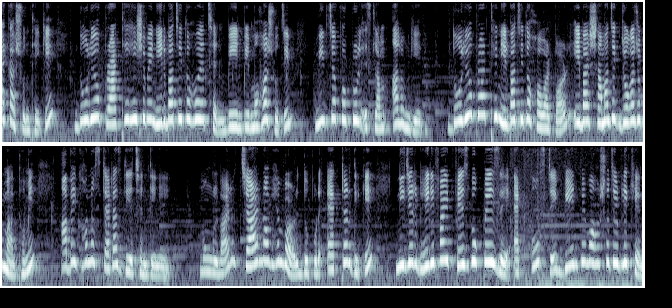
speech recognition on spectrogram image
এক আসন থেকে দলীয় প্রার্থী হিসেবে নির্বাচিত হয়েছেন বিএনপি মহাসচিব মির্জা ফখরুল ইসলাম আলমগীর। দলীয় প্রার্থী নির্বাচিত হওয়ার পর এবার সামাজিক যোগাযোগ মাধ্যমে আবেগঘন স্ট্যাটাস দিয়েছেন তিনি। মঙ্গলবার চার নভেম্বর দুপুর একটার দিকে নিজের ভেরিফাইড ফেসবুক পেজে এক পোস্টে বিএনপি মহাসচিব লিখেন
